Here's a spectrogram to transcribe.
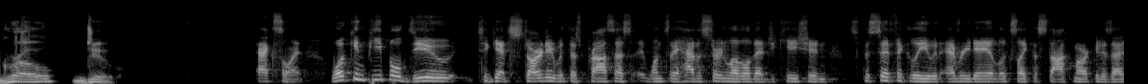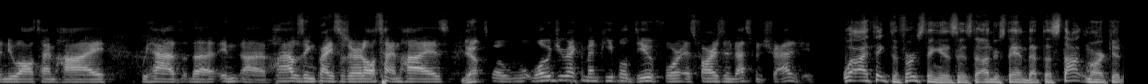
grow, do. Excellent. What can people do to get started with this process once they have a certain level of education specifically with every day it looks like the stock market is at a new all-time high we have the in, uh, housing prices are at all-time highs yep. so what would you recommend people do for as far as investment strategy well i think the first thing is is to understand that the stock market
